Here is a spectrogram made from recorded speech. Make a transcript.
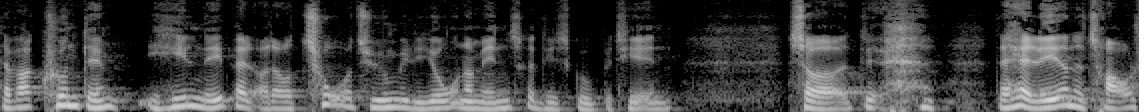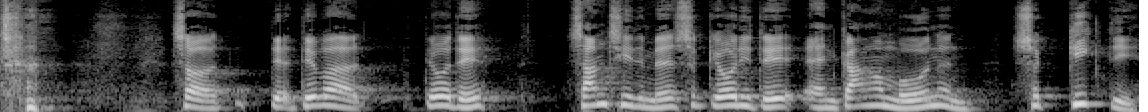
Der var kun dem i hele Nepal, og der var 22 millioner mennesker, de skulle betjene. Så det, der havde lægerne travlt. så det, det, var, det var det. Samtidig med, så gjorde de det, at en gang om måneden, så gik de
